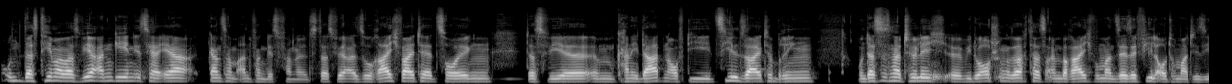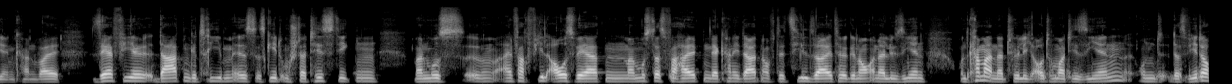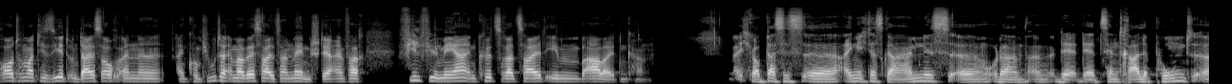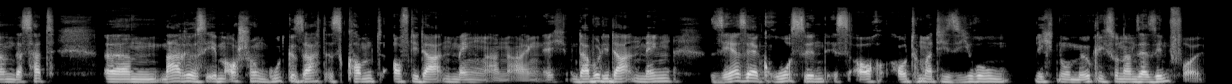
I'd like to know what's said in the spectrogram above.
und das Thema, was wir angehen, ist ja eher ganz am Anfang des Funnels, dass wir also Reichweite erzeugen, dass wir ähm, Kandidaten auf die Zielseite bringen und das ist natürlich, äh, wie du auch schon gesagt hast, ein Bereich, wo man sehr, sehr viel automatisieren kann, weil sehr viel datengetrieben ist. Es geht um Statistiken. Man muss ähm, einfach viel auswerten. Man muss das Verhalten der Kandidaten auf der Zielseite genau analysieren und kann man natürlich automatisieren. Und das wird auch automatisiert. Und da ist auch eine, ein Computer immer besser als ein Mensch, der einfach viel, viel mehr in kürzerer Zeit eben bearbeiten kann. Ich glaube, das ist äh, eigentlich das Geheimnis äh, oder äh, der, der zentrale Punkt. Ähm, das hat ähm, Marius eben auch schon gut gesagt. Es kommt auf die Datenmengen an eigentlich. Und da, wo die Datenmengen sehr, sehr groß sind, ist auch Automatisierung nicht nur möglich, sondern sehr sinnvoll.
